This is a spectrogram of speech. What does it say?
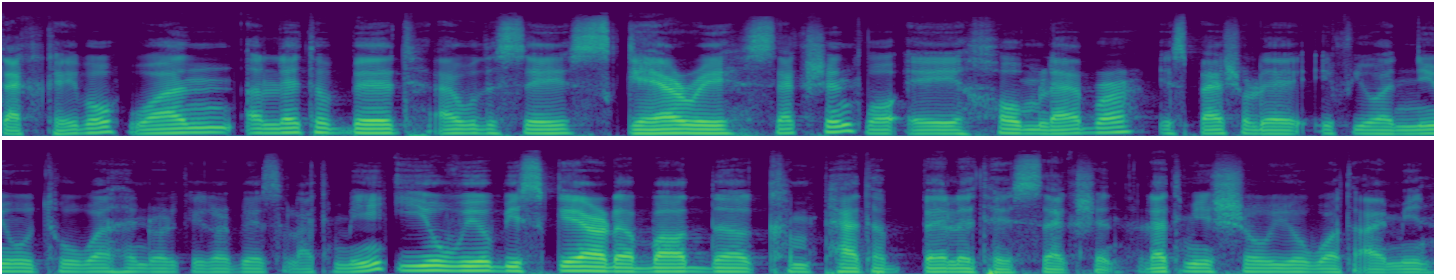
DAC cable, one a little bit, I would say, scary section for a home labber, especially if you are new to 100 gigabits like me, you will be scared about the compatibility section. Let me show you what I mean.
